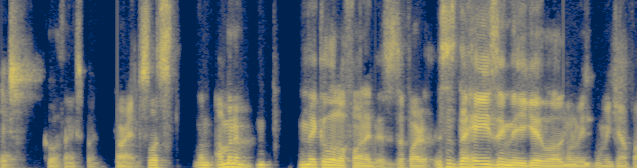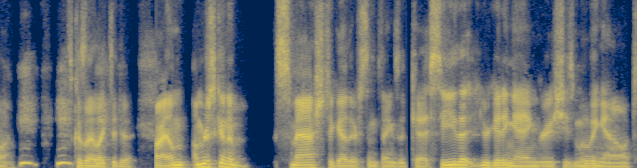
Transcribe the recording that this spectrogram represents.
Thanks. Cool. Thanks, bud. All right. So let's, I'm, I'm going to make a little fun of this. This is a part of, this is the hazing that you get a little when we, when we jump on. It's because I like to do it. All right. I'm, I'm just going to smash together some things. Okay. I see that you're getting angry. She's moving out.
